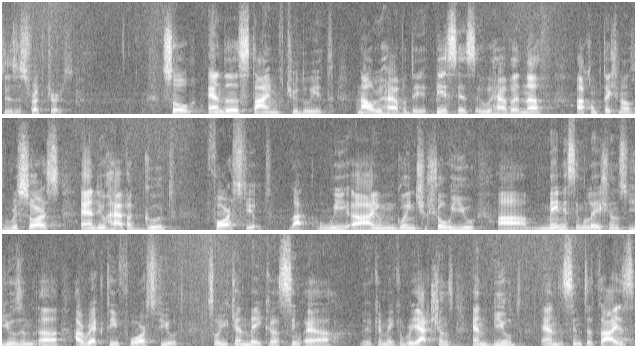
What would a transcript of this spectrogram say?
these structures. So and it's time to do it. Now we have the pieces, we have enough a computational resource, and you have a good force field. Like we, uh, I'm going to show you uh, many simulations using uh, a reactive force field. So you can make sim uh, you can make reactions and build and synthesize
